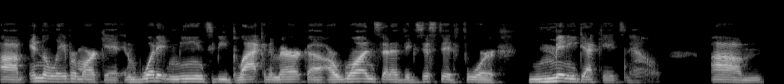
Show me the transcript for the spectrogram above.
um, in the labor market and what it means to be black in america are ones that have existed for many decades now um,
